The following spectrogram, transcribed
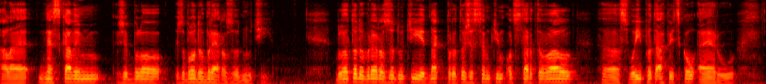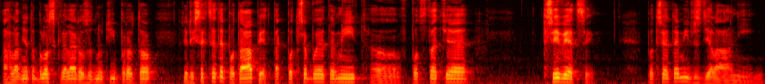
ale dneska vím, že, bylo, že to bylo dobré rozhodnutí. Bylo to dobré rozhodnutí jednak proto, že jsem tím odstartoval eh, svoji potápěckou éru a hlavně to bylo skvělé rozhodnutí proto, že když se chcete potápět, tak potřebujete mít eh, v podstatě tři věci. Potřebujete mít vzdělání,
